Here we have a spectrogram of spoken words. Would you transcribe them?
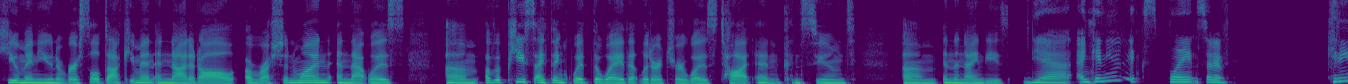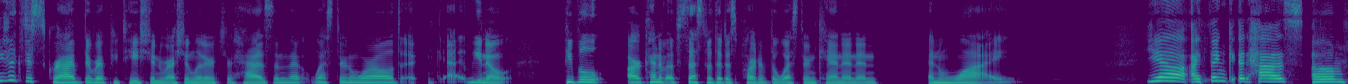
human universal document and not at all a Russian one. And that was um, of a piece, I think, with the way that literature was taught and consumed um, in the 90s. Yeah. And can you explain sort of, can you like describe the reputation Russian literature has in the Western world? Uh, you know, people are kind of obsessed with it as part of the Western canon and and why? Yeah, I think it has um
